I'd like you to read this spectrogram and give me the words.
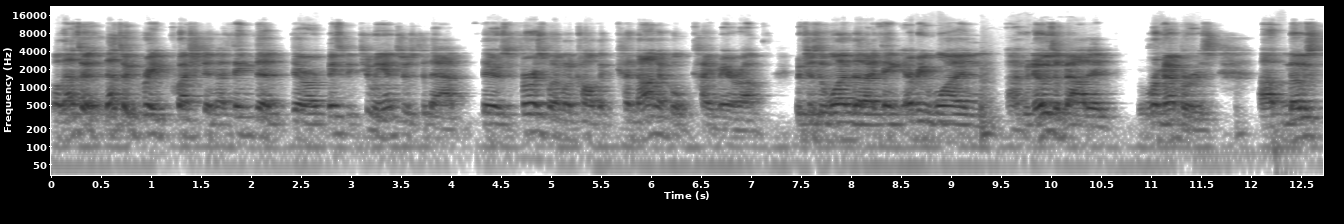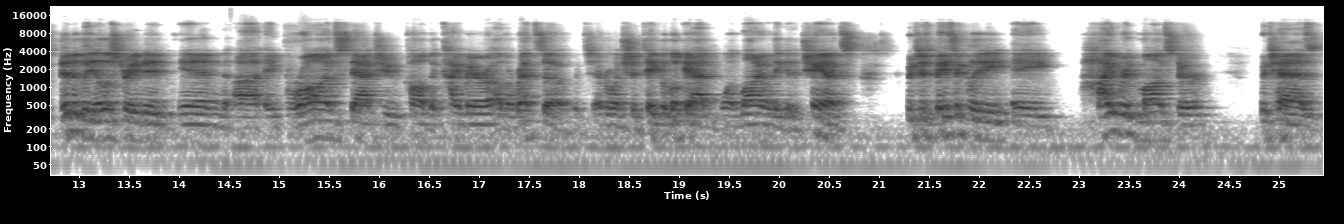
Well, that's a that's a great question. I think that there are basically two answers to that. There's first what I'm going to call the canonical chimera, which is the one that I think everyone uh, who knows about it remembers uh, most vividly illustrated in uh, a bronze statue called the Chimera of Arezzo, which everyone should take a look at online when they get a chance, which is basically a hybrid monster which has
